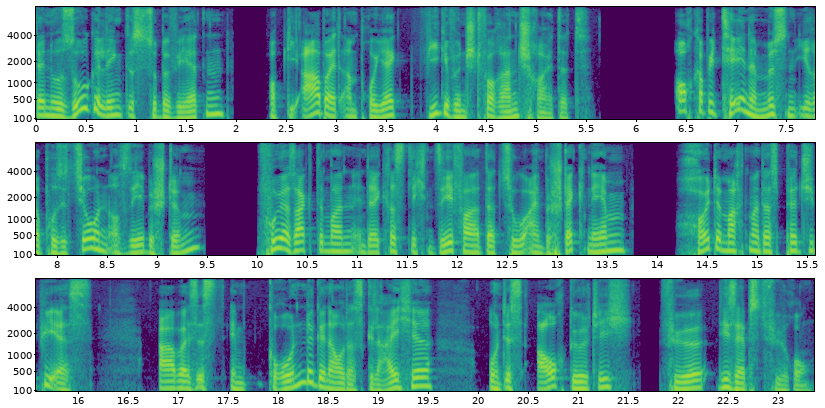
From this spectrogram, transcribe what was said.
denn nur so gelingt es zu bewerten, ob die Arbeit am Projekt wie gewünscht voranschreitet. Auch Kapitäne müssen ihre Positionen auf See bestimmen. Früher sagte man in der christlichen Seefahrt dazu ein Besteck nehmen, heute macht man das per GPS. Aber es ist im Grunde genau das Gleiche und ist auch gültig für die Selbstführung.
